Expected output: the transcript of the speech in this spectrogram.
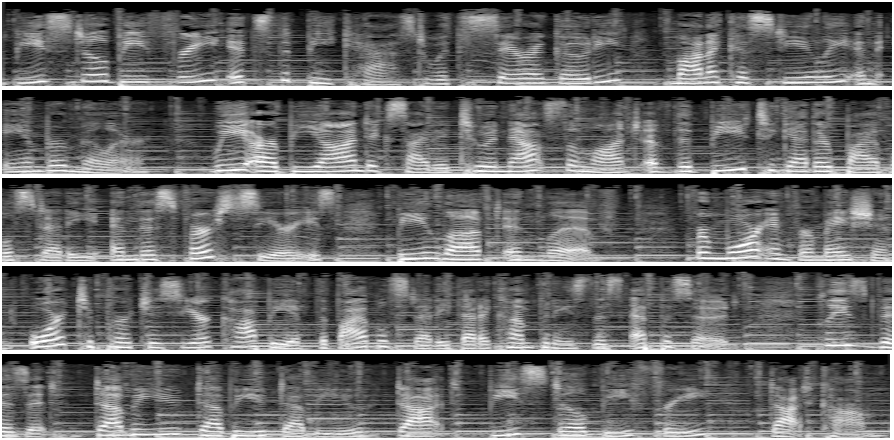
Be Still Be Free, it's the Bcast with Sarah Godey, Monica Steely, and Amber Miller. We are beyond excited to announce the launch of the Be Together Bible Study and this first series, Be Loved and Live. For more information or to purchase your copy of the Bible study that accompanies this episode, please visit www.bestillbefree.com.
